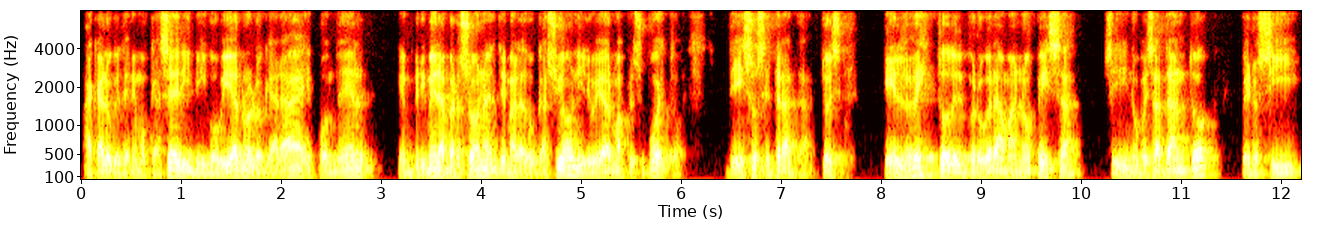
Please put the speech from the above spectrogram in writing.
acá lo que tenemos que hacer y mi gobierno lo que hará es poner en primera persona el tema de la educación y le voy a dar más presupuesto. De eso se trata. Entonces, el resto del programa no pesa, ¿sí? No pesa tanto, pero si,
